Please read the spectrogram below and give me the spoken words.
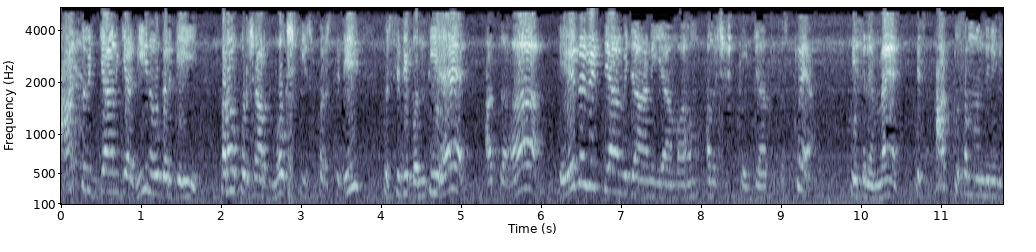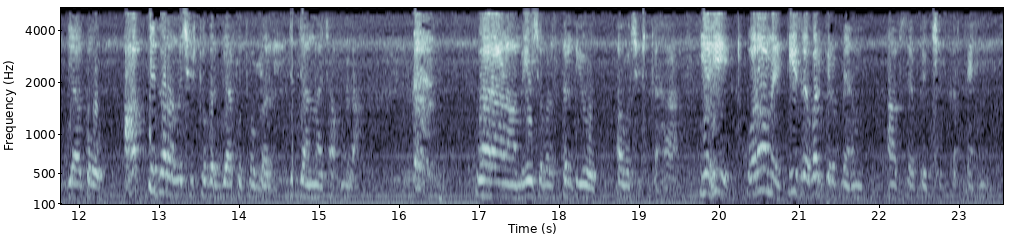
आत्मविज्ञान के अधीन होकर के ही परम पुरुषार्थ मोक्ष की परिस्थिति स्थिति बनती है। अतः एक विद्या विजानियाम हम अनुशिष्ट जाति इसलिए मैं इस आत्म संबंधी विद्या को आपके द्वारा अनुशिष्ट होकर ज्ञापित होकर जानना चाहूँगा। वराणाम तृतीय अवशिष्ट। यही वरों में तीसरे वर्ग के रूप में हम आपसे अपेक्षित करते हैं।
